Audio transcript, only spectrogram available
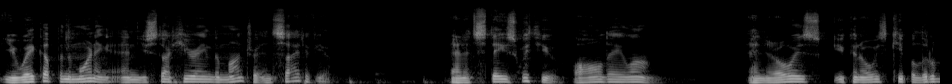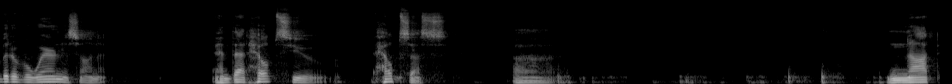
you wake up in the morning and you start hearing the mantra inside of you. And it stays with you all day long and it always you can always keep a little bit of awareness on it. And that helps you helps us uh, not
